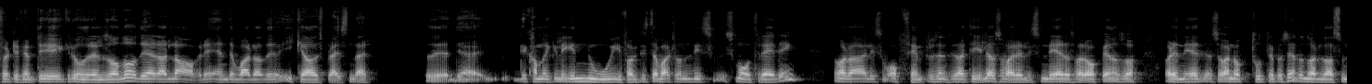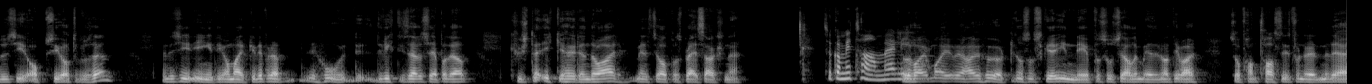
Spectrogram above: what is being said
40-50 kroner, eller sånn, og det er da lavere enn det var da det ikke hadde spleisen der. Det, det, er, det, kan man ikke legge noe i, faktisk. Det har vært sånn litt småtrading. Nå var det liksom opp 5 i dag tidlig, og så var det liksom ned, og så var det opp igjen, og så var det ned, og så var den opp 2-3% og nå er det da, som du sier, opp 7-8% Men det sier ingenting om markedet. for det, det, viktigste er å se på det at kursen er ikke høyere enn det var mens de holdt på å spleise aksjene. Så kan vi ta med litt Jeg har jo hørt noen som skrev inne på sosiale medier at de var så fantastisk fornøyd med, det,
